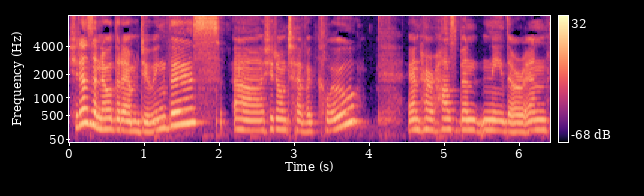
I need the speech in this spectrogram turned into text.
she doesn't know that I'm doing this. Uh, she don't have a clue and her husband neither. And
